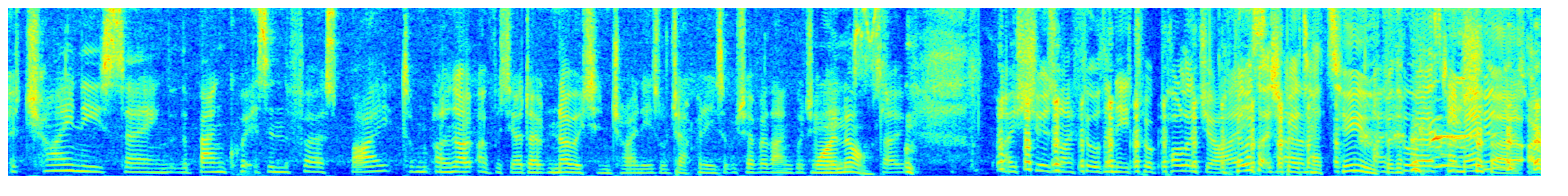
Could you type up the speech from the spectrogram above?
a Chinese saying that the banquet is in the first bite. Um, I know- obviously, I don't know it in Chinese or Japanese or whichever language Why it is. not? So I should, and I feel the need to apologise. I feel like that should be a Um, tattoo I for the feel first time ever. I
